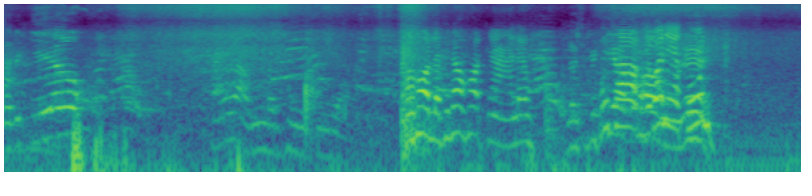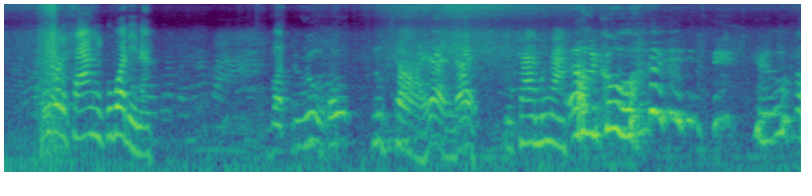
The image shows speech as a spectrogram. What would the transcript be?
จะไปเกี่ยวมาฮอดแล้วพี่น้องฮอดหยาแล้วเราจะไปกูเกี่ยวชอบอยู่ว่าเนี่ยคุณกูบ่ได้สร้างให้กูบ่นี่นะวัดดูลูกของลูกชายได้ได้ลูกชายมึงนะเออมันคู่ลูกก็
